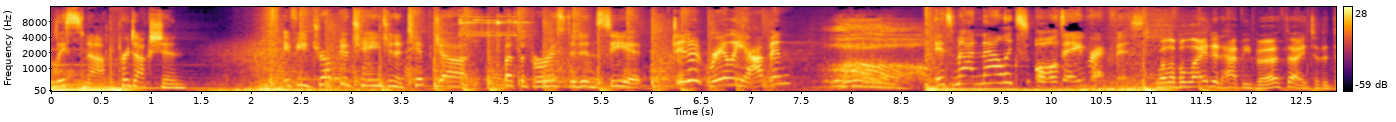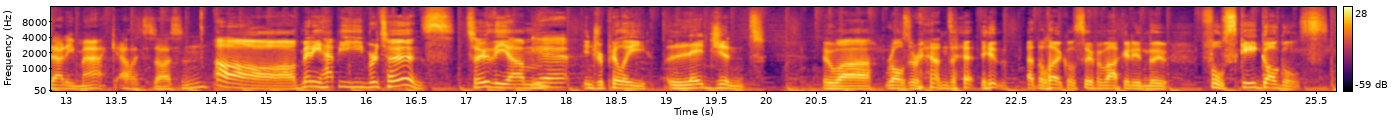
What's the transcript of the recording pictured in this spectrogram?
Listener production. If you drop your change in a tip jar, but the barista didn't see it, did it really happen? it's Matt and Alex all day breakfast. Well, a belated happy birthday to the Daddy Mac, Alex Dyson. Oh, many happy returns to the um, Yeah. Indooroopilly legend who uh, rolls around at, in- at the local supermarket in the full ski goggles.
